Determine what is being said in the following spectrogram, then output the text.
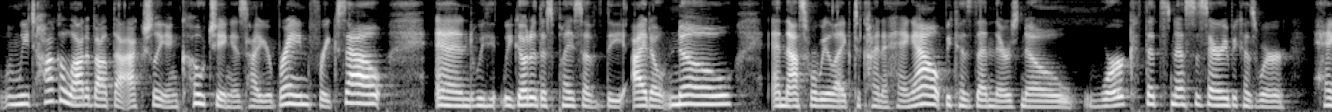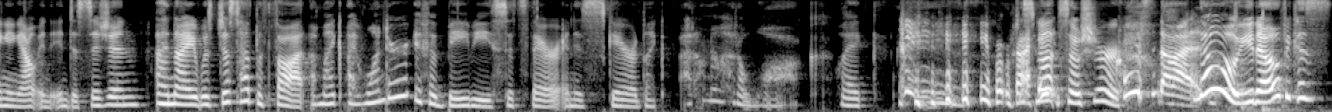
when we talk a lot about that actually in coaching is how your brain freaks out and we we go to this place of the I don't know and that's where we like to kind of hang out because then there's no work that's necessary because we're hanging out in indecision. And I was just had the thought, I'm like, I wonder if a baby sits there and is scared like I don't know how to walk. Like right? Just not so sure. Of course not. No, you know, because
